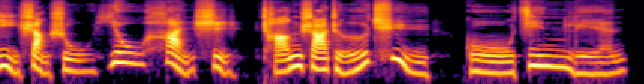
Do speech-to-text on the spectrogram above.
谊上书幽汉事，长沙折去古今连。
